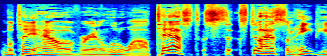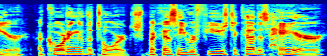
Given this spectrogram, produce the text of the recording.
we'll tell you how over in a little while. Test s- still has some heat here, according to the Torch, because he refused to cut his hair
